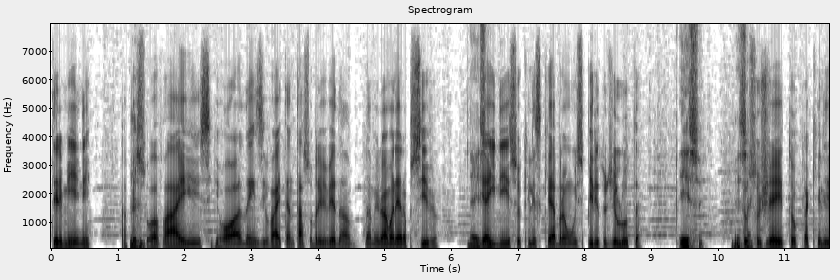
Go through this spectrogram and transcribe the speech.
termine, a uhum. pessoa vai seguir ordens e vai tentar sobreviver da, da melhor maneira possível. É e aí nisso que eles quebram o espírito de luta. Isso. Isso do aí. sujeito para que ele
